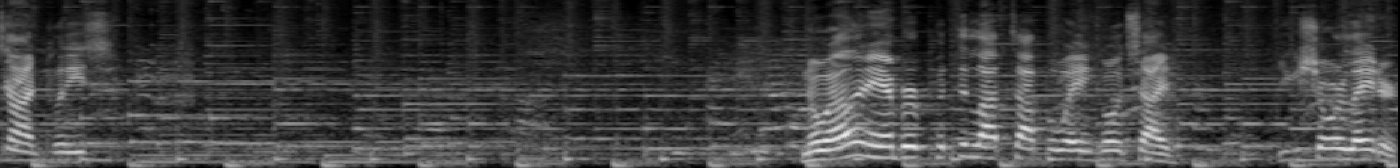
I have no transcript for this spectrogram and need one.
Put on, please. Noelle and Amber, put the laptop away and go outside. You can show her later.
